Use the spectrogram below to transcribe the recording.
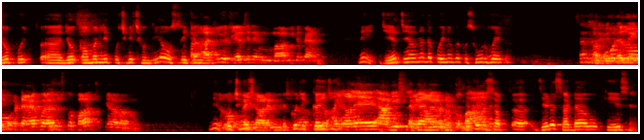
ਜੋ ਪੁ- ਜੋ ਕਾਮਨਲੀ ਪੁੱਛਗਿੱਛ ਹੁੰਦੀ ਹੈ ਉਸ ਤਰੀਕੇ ਪਰ ਨਾਲ ਅੱਜ ਹੀ ਉਹ ਜੇਲ੍ਹ 'ਚ ਨੇ ਮਾਂ ਵੀ ਤੇ ਭੈਣ ਵੀ। ਨਹੀਂ ਜੇਲ੍ਹ 'ਚ ਹੈ ਉਹਨਾਂ ਦਾ ਕੋਈ ਨਾ ਕੋਈ ਕਸੂਰ ਹੋਏਗਾ। ਸਰ ਪਰ ਉਹ ਹਰਵਿੰਦਰ ਜਦੋਂ ਦੇ ਅਟੈਕ ਹੋਇਆ ਸੀ ਉਸ ਤੋਂ ਬਾਅਦ ਚੁੱਕਿਆ ਉਹਨਾਂ ਨੂੰ। ਨਹੀਂ ਜਦੋਂ ਪੁੱਛਗਿੱਛ ਨਾਲੇ ਦੇ ਵਿੱਚ ਦੇਖੋ ਜੀ ਕਈ ਚੀਜ਼ਾਂ ਨਾਲੇ ਆਡੀਸ ਲੱਗਾ ਜੀ ਉਸ ਤੋਂ ਦੇਖੋ ਜੀ ਬਾਅਦ ਸਭ ਜਿਹੜੇ ਸਾਡਾ ਉਹ ਕੇਸ ਹੈ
